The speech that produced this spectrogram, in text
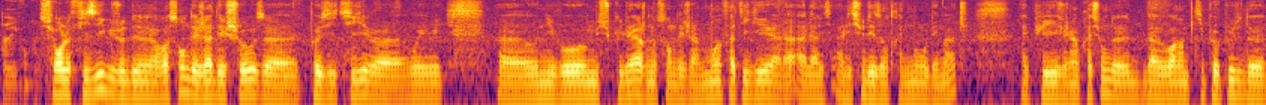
ta décompression. Sur le physique, je ressens déjà des choses euh, positives. oui, oui. au niveau musculaire, je me sens déjà moins fatigué à l'issue des entraînements ou des matchs. Et puis j'ai l'impression d'avoir un petit peu plus de,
